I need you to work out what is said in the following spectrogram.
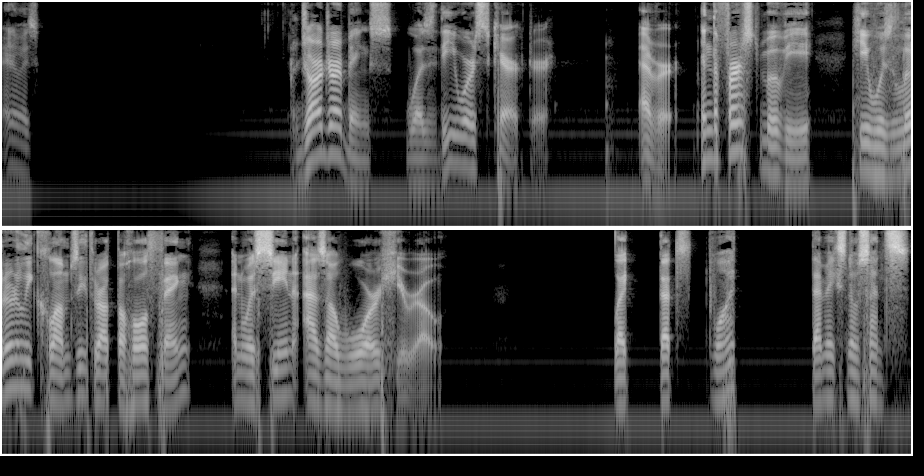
Anyways, Jar Jar Binks was the worst character ever. In the first movie, he was literally clumsy throughout the whole thing and was seen as a war hero. Like, that's what? That makes no sense.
